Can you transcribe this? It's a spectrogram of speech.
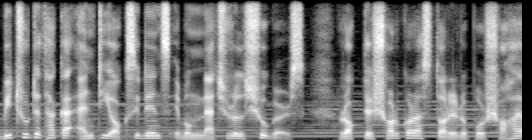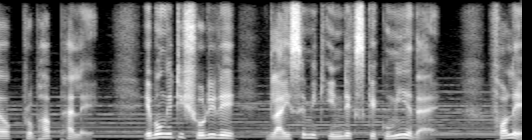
বিটরুটে থাকা অ্যান্টিঅক্সিডেন্টস এবং ন্যাচারাল সুগার্স রক্তের শর্করা স্তরের ওপর সহায়ক প্রভাব ফেলে। এবং এটি শরীরে গ্লাইসেমিক ইন্ডেক্সকে কমিয়ে দেয়, ফলে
